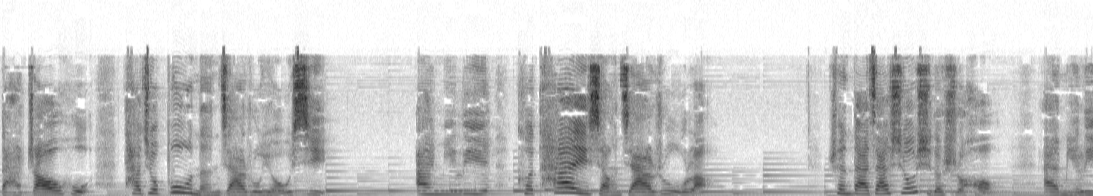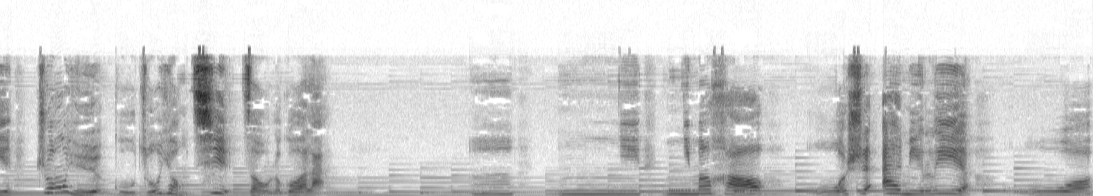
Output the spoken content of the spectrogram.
打招呼，她就不能加入游戏。艾米丽可太想加入了。趁大家休息的时候，艾米丽终于鼓足勇气走了过来。嗯，你你们好，我是艾米丽。我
